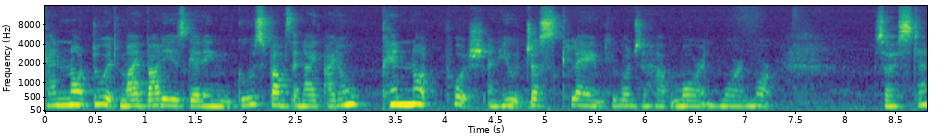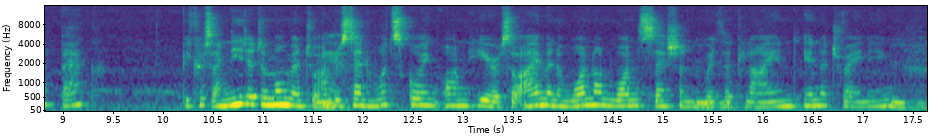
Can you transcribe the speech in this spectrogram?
cannot do it. My body is getting goosebumps, and I, I don't cannot push. And he Mhm. just claimed he wants to have more and more and more. So I stepped back because I needed a moment to understand what's going on here. So I'm in a one-on-one session with a Mhm. client in a training. Mhm.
